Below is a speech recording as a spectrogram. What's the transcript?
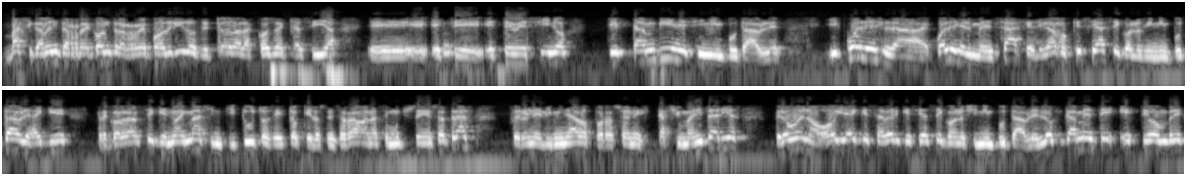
básicamente recontra repodridos de todas las cosas que hacía eh, este este vecino que también es inimputable. ¿Y cuál es la cuál es el mensaje, digamos, qué se hace con los inimputables? Hay que recordarse que no hay más institutos de estos que los encerraban hace muchos años atrás, fueron eliminados por razones casi humanitarias, pero bueno, hoy hay que saber qué se hace con los inimputables. Lógicamente, este hombre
